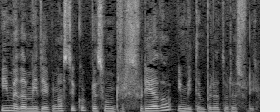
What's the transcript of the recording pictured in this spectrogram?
y me da mi diagnóstico que es un resfriado y mi temperatura es fría.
